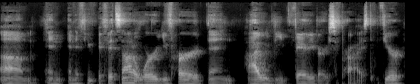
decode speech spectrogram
Um, and and if you if it's not a word you've heard, then I would be very very surprised. If you're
